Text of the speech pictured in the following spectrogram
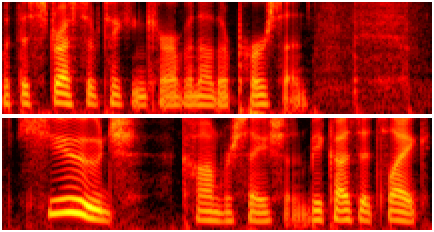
with the stress of taking care of another person huge conversation because it's like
